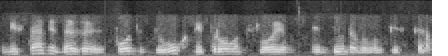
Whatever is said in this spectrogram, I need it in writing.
местами даже под двухметровым слоем дюнового песка.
